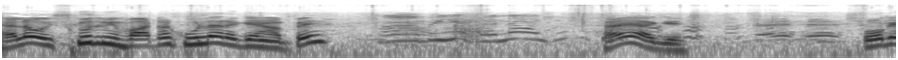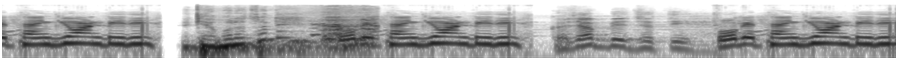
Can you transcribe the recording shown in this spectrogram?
Hello excuse me water cooler है क्या यहाँ पे? हाँ भैया है ना आगे। है आगे? ओके थैंक यू आंटी जी। क्या बोला तूने? ओके थैंक यू आंटी जी। गजब बेइज्जती है। ओके थैंक यू आंटी जी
